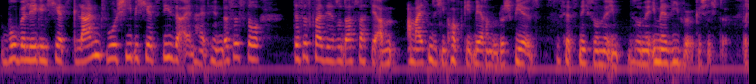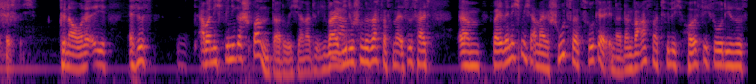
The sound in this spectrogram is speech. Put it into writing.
wo belege ich jetzt Land, wo schiebe ich jetzt diese Einheit hin? Das ist so, das ist quasi so das, was dir am, am meisten durch den Kopf geht, während du das spielst. Das ist jetzt nicht so eine, so eine immersive Geschichte. Das ist richtig. Genau, und, äh, es ist aber nicht weniger spannend dadurch ja natürlich, weil Ja. wie du schon gesagt hast, ne, es ist halt, ähm, weil wenn ich mich an meine Schulzeit zurückerinnere, dann war es natürlich häufig so dieses,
